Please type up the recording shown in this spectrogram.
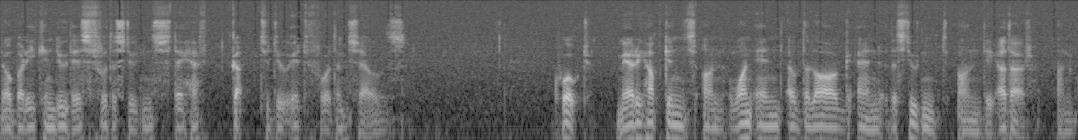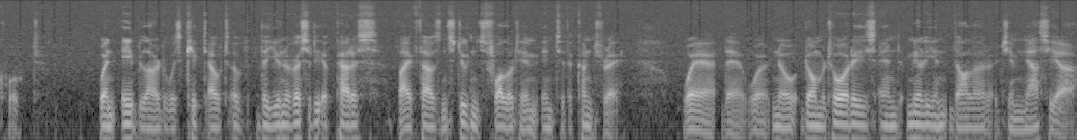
Nobody can do this for the students. They have got to do it for themselves. Quote, Mary Hopkins on one end of the log and the student on the other, unquote. When Abelard was kicked out of the University of Paris 5,000 students followed him into the country, where there were no dormitories and million-dollar gymnasia.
